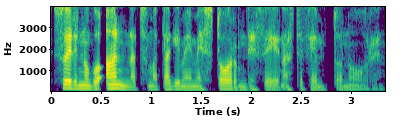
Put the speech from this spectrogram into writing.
så är det något annat som har tagit mig med storm de senaste 15 åren.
